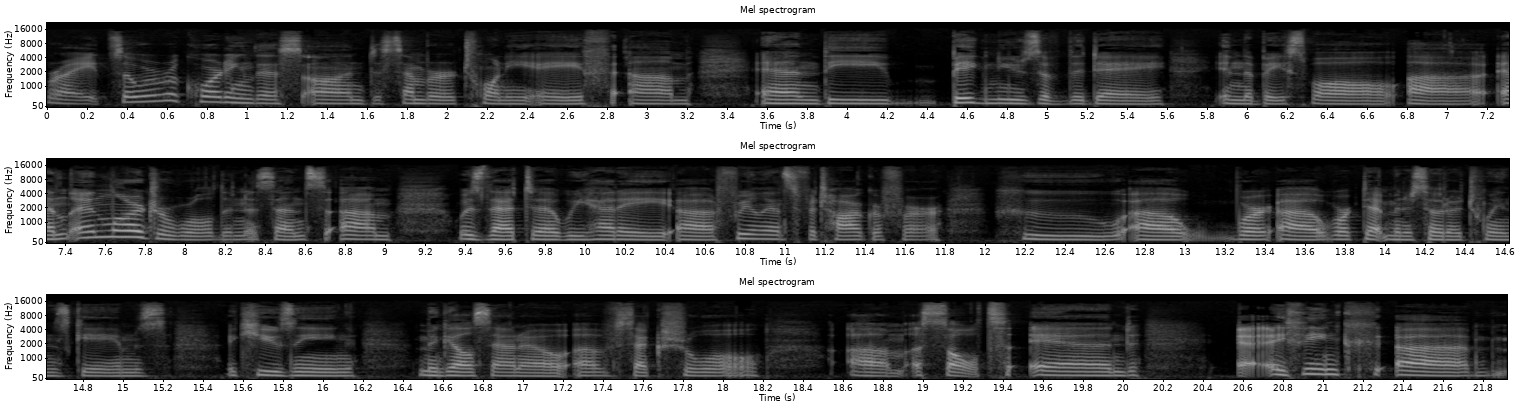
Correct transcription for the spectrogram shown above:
Right. So we're recording this on December 28th, um, and the big news of the day in the baseball uh, and, and larger world, in a sense, um, was that uh, we had a uh, freelance photographer who uh, wor- uh, worked at Minnesota Twins games accusing Miguel Sano of sexual um, assault. And I think um,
